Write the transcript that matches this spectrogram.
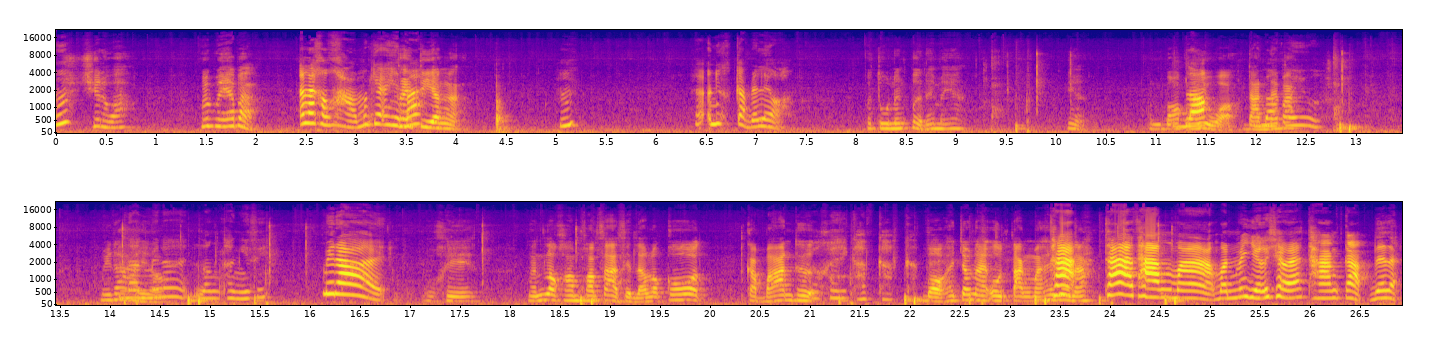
ฮะ เชื่อแล้ววะแวบๆอะอะไรขาวๆเมื่อกี้เห็นใต้ปะ เตียงอะ แล้วอันนี้คือกลับได้เลยเหรอ ประตูนั้นเปิดได้ไหมอะเนี่ย มันบล็อกบล็ไว้อก อยู่เหรอดันได้บล็ปะอกว้อยู่ไม่ได้ดันเหรไม่อได้ลองทางนี้สิ ไม่ได้ โอเคงั้นเราทำความสะอาดเสร็จแล้วเราก็กลับบ้านเถอะ โอเคครับครับครับบอกให้เจ้านายโอนตังค์มาให้ถ้าด้วยนะถ้าทางมามันไม่เยอะใช่ไหมทางกลับด้วยแหละ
